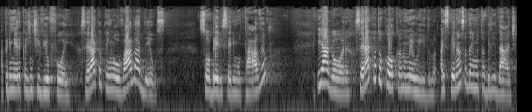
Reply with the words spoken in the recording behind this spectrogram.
A primeira que a gente viu foi: será que eu tenho louvado a Deus sobre ele ser imutável? E agora, será que eu estou colocando o meu ídolo, a esperança da imutabilidade,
